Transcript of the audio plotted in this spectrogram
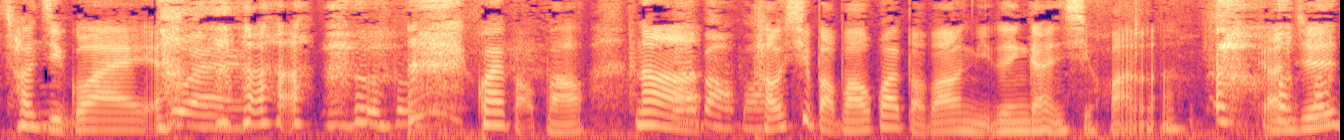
超级乖，对，乖宝宝。那乖宝宝。淘气宝宝、乖宝宝，你都应该很喜欢了，感觉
